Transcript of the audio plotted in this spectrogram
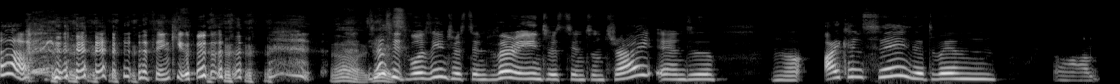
Ah, thank you. ah, yes. yes. it was interesting, very interesting to try, and uh, I can say that when um,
